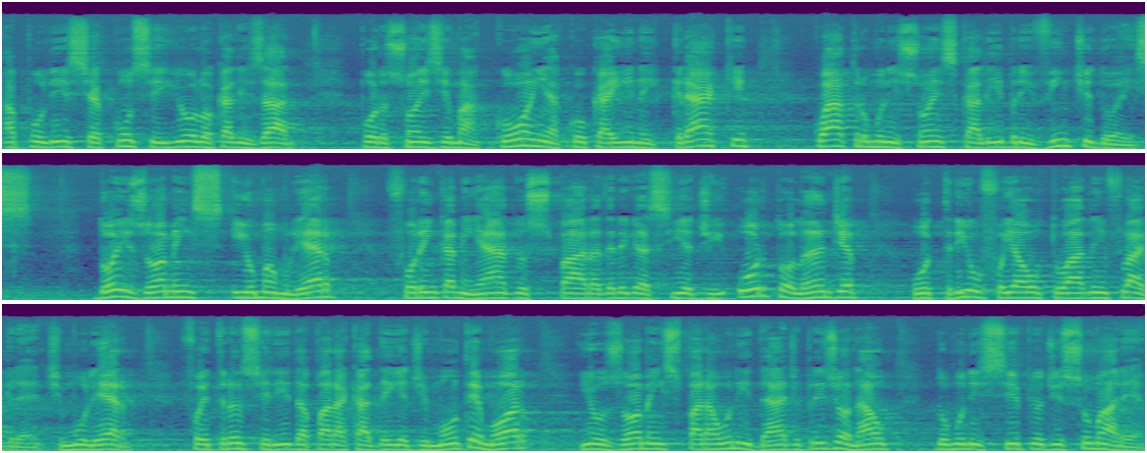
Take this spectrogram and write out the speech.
a polícia conseguiu localizar porções de maconha, cocaína e crack, quatro munições calibre 22. Dois homens e uma mulher foram encaminhados para a delegacia de Hortolândia. O trio foi autuado em flagrante. Mulher foi transferida para a cadeia de Montemor e os homens para a unidade prisional do município de Sumaré.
